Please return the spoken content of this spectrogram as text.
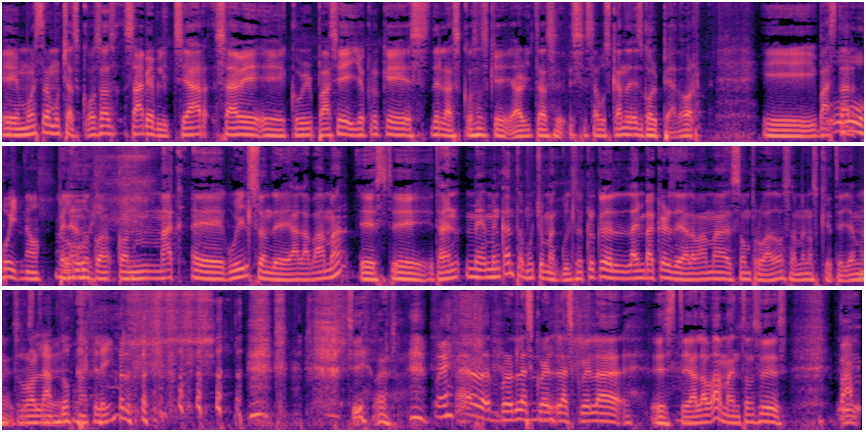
Eh, muestra muchas cosas, sabe blitzear, sabe eh, cubrir pase y yo creo que es de las cosas que ahorita se, está buscando, es golpeador y va a estar peleando Con, Mac eh, Wilson de Alabama. Este también me, encanta mucho Mac Wilson. Creo que los linebackers de Alabama son probados, a menos que te llames Rolando este... McLean. sí, bueno. Pero la escuela, la escuela este, Alabama, entonces eh,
